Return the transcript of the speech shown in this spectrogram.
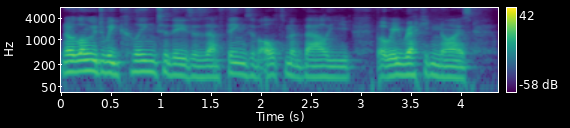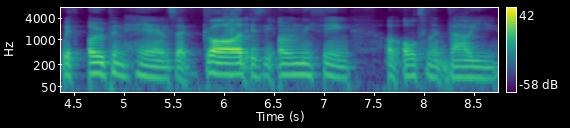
No longer do we cling to these as our things of ultimate value, but we recognize with open hands that God is the only thing of ultimate value.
